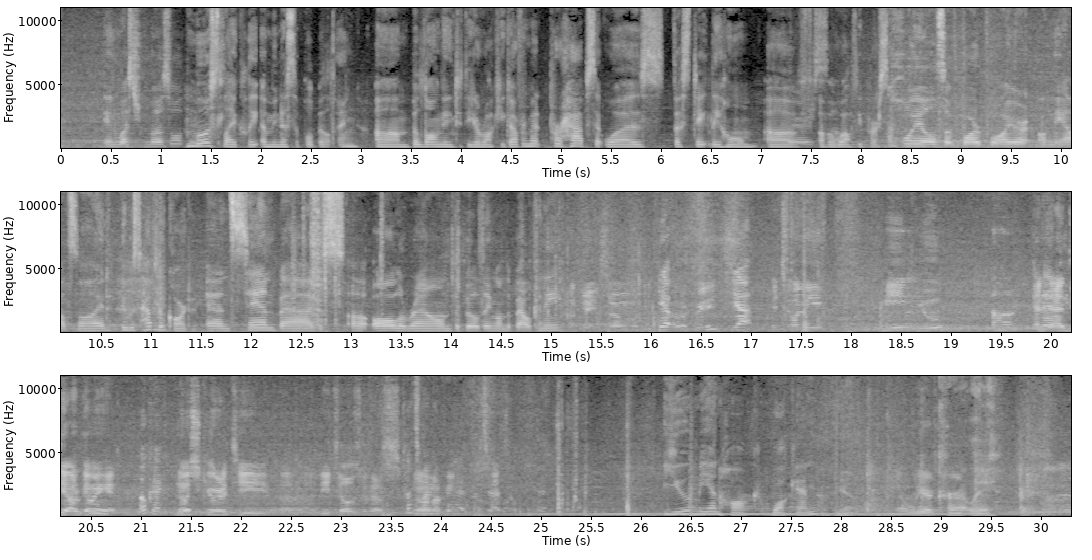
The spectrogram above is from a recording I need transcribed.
in western Mosul. Most likely a municipal building um, belonging to the Iraqi government. Perhaps it was the stately home of, of a wealthy person. Coils of barbed wire on the outside. It was heavily guarded. And sandbags uh, all around the building on the balcony. Okay, so Yep. are we ready? Yeah. It's only me, you, Uh-huh. and Andy are going in. Okay. No security uh, details with us. That's no, fine. nothing. You, me, and Hawk walk in. Yeah. yeah. We are currently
